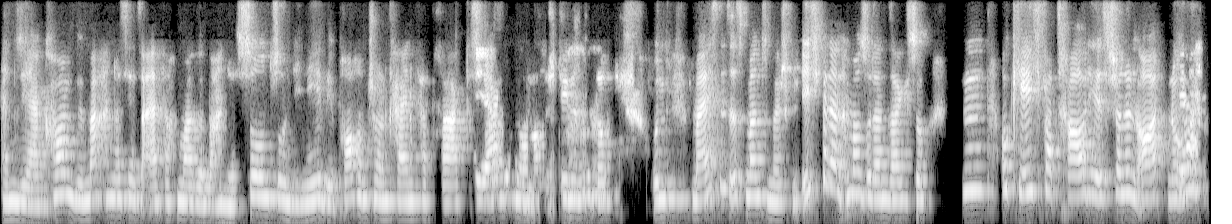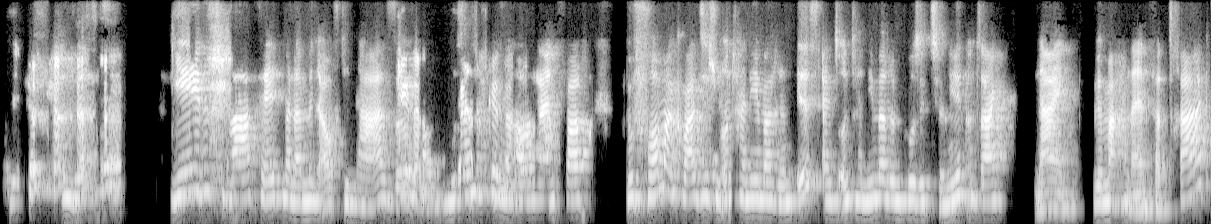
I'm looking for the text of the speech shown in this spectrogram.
dann so, ja komm, wir machen das jetzt einfach mal, wir machen das so und so. Nee, nee, wir brauchen schon keinen Vertrag. Das ja, genau. Und meistens ist man zum Beispiel, ich bin dann immer so, dann sage ich so, hm, okay, ich vertraue dir, ist schon in Ordnung. Ja. Und das jedes Mal fällt man damit auf die Nase. Genau, ganz genau. Einfach, bevor man quasi schon Unternehmerin ist, als Unternehmerin positionieren und sagen, nein, wir machen einen Vertrag,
